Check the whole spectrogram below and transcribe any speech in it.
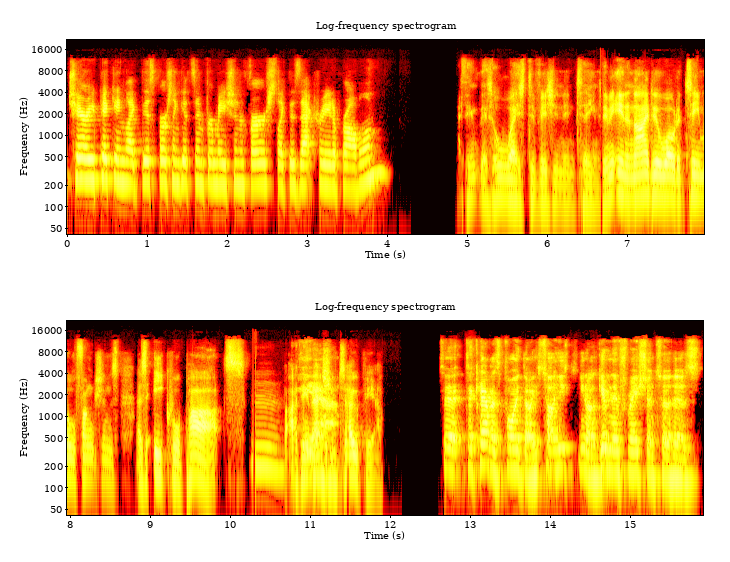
cherry picking, like this person gets information first? Like, does that create a problem? I think there's always division in teams. In an ideal world, a team all functions as equal parts. Mm. But I think yeah. that's utopia to, to Kevin's point, though, he's ta- he's you know giving information to his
